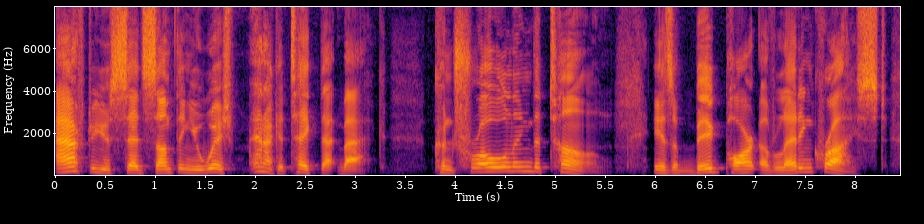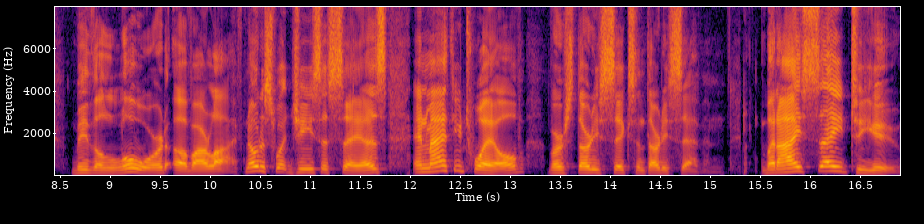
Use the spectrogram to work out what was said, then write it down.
after you said something you wish, man, I could take that back? Controlling the tongue is a big part of letting Christ be the Lord of our life. Notice what Jesus says in Matthew 12, verse 36 and 37. But I say to you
